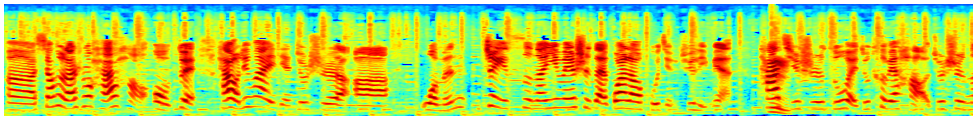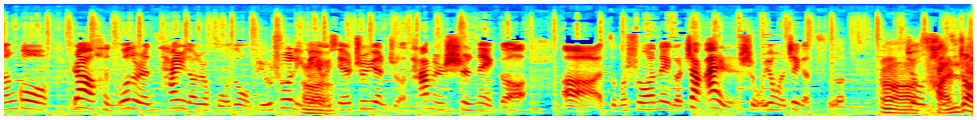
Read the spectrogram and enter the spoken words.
呃，相对来说还好哦。对，还有另外一点就是啊。我们这一次呢，因为是在观澜湖景区里面，它其实组委就特别好，就是能够让很多的人参与到这个活动。比如说里面有一些志愿者，他们是那个呃，怎么说那个障碍人士，我用了这个词，就残障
